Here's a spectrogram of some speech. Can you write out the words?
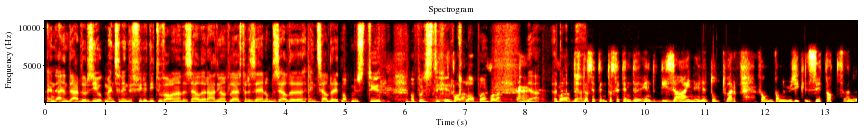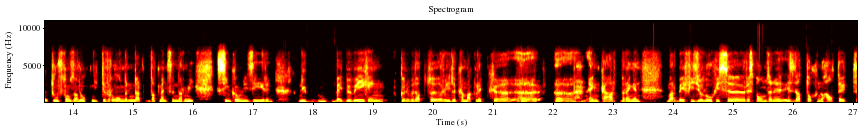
En, en daardoor zie je ook mensen in de file die toevallig naar dezelfde radio aan het luisteren zijn, op dezelfde, in hetzelfde ritme op hun stuur, op hun stuur kloppen. Voilà. Ja, voilà. Dus dat zit, in, dat zit in, de, in de design, in het ontwerp van, van de muziek zit dat. En het hoeft ons dan ook niet te verwonderen dat, dat mensen daarmee synchroniseren. Nu, bij beweging kunnen we dat uh, redelijk gemakkelijk uh, uh, in kaart brengen. Maar bij fysiologische responsen is dat toch nog altijd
